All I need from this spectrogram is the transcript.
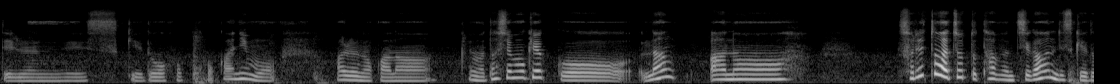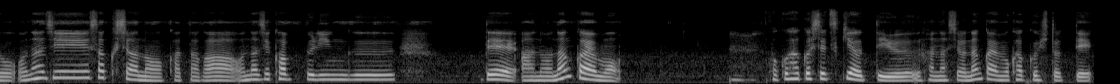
てるんですけど他にもあるのかな？でも私も結構なんあのそれとはちょっと多分違うんですけど同じ作者の方が同じカップリングであの何回も告白して付き合うっていう話を何回も書く人って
